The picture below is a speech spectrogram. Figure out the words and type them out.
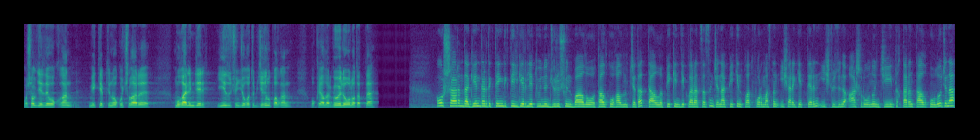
ошол жерде окуган мектептин окуучулары мугалимдер эз учун жоготуп жыгылып калган окуялар көп эле болуп атат да. Ош шаарында гендердик теңдикти илгерилетүүнүн жүрүшүн баалоо талкууга алынып жатат. Ал пекин декларациясын жана пекин платформасынын иш аракеттерин иш жүзүнө ашыруунун жыйынтыктарын талкуулоо жана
